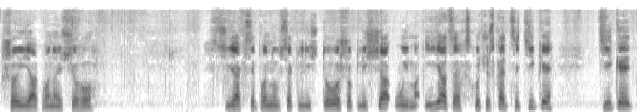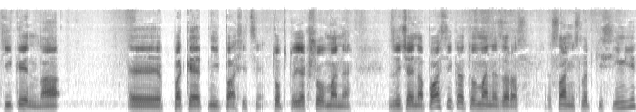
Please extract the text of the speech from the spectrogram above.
що і як воно і чого. Як сипанувся кліщ. Того, що кліща уйма. І я це хочу сказати, це тільки, тільки, тільки на е, пакетній пасіці. Тобто, якщо в мене звичайна пасіка, то в мене зараз самі слабкі сім'ї,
